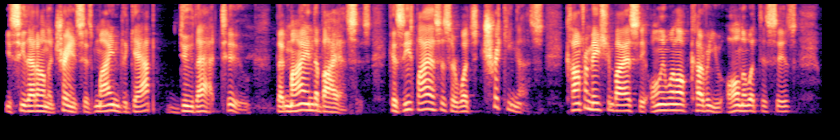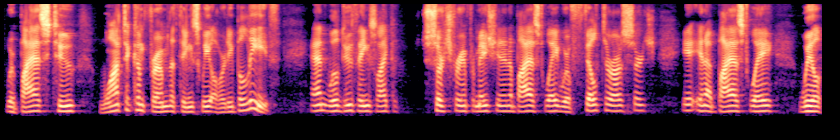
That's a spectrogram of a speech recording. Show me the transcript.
You see that on the train. It says mind the gap. Do that too. But mind the biases. Because these biases are what's tricking us. Confirmation bias, the only one I'll cover. You all know what this is. We're biased to want to confirm the things we already believe. And we'll do things like search for information in a biased way. We'll filter our search in a biased way. We'll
